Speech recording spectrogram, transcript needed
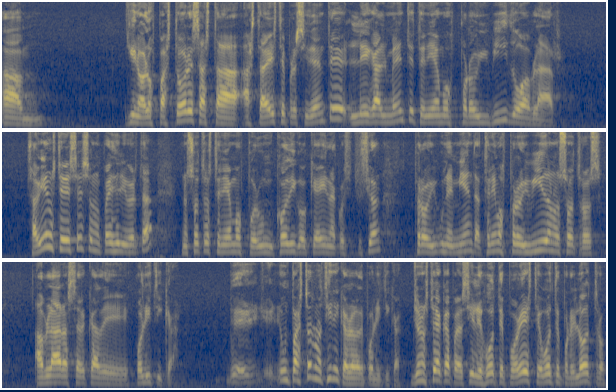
um, a los pastores hasta, hasta este presidente legalmente teníamos prohibido hablar. ¿Sabían ustedes eso en un país de libertad? Nosotros teníamos por un código que hay en la Constitución, una enmienda, tenemos prohibido nosotros hablar acerca de política. Eh, un pastor no tiene que hablar de política. Yo no estoy acá para decirles vote por este vote por el otro.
